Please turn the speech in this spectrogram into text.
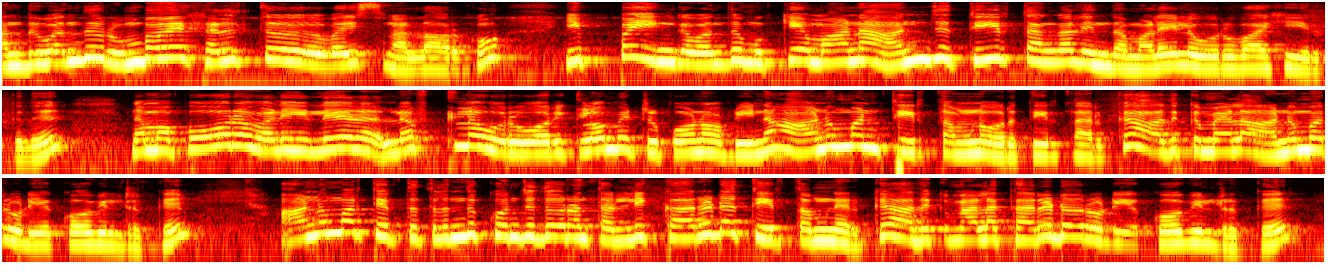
அது வந்து ரொம்பவே ஹெல்த்து வைஸ் நல்லாயிருக்கும் இப்போ இங்கே வந்து முக்கியமான அஞ்சு தீர்த்தங்கள் இந்த மலையில் உருவாகி இருக்குது. நம்ம போகிற வழியிலே லெஃப்டில் ஒரு ஒரு கிலோமீட்டர் போனோம் அப்படின்னா அனுமன் தீர்த்தம்னு ஒரு தீர்த்தம் இருக்குது அதுக்கு மேலே அனுமருடைய கோவில் இருக்குது அனுமர் தீர்த்தத்துலேருந்து கொஞ்சம் தூரம் தள்ளி கருட தீர்த்தம்னு இருக்குது அதுக்கு மேலே கருடருடைய கோவில் இருக்குது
